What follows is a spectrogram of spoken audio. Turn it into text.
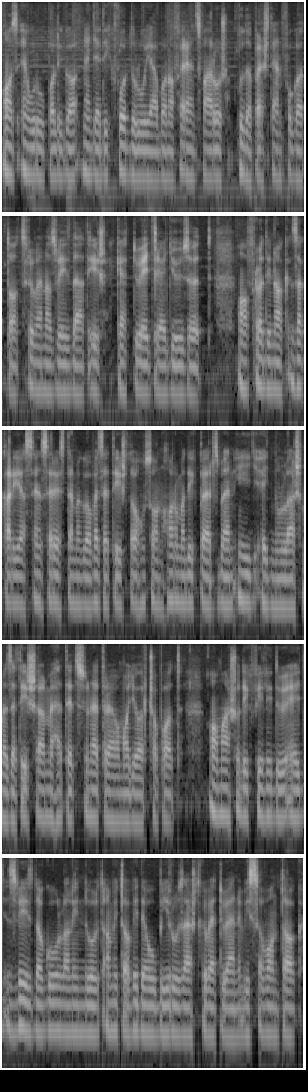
Az Európa Liga negyedik fordulójában a Ferencváros Budapesten fogadta a Cröven Zvézdát és 2-1-re győzött. A Fradinak Zakariasen szerezte meg a vezetést a 23. percben, így egy nullás vezetéssel mehetett szünetre a magyar csapat. A második félidő egy Zvézda góllal indult, amit a videóbírózást követően visszavontak.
